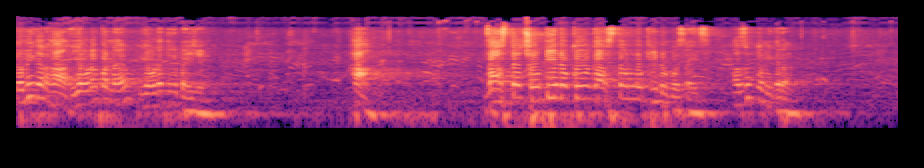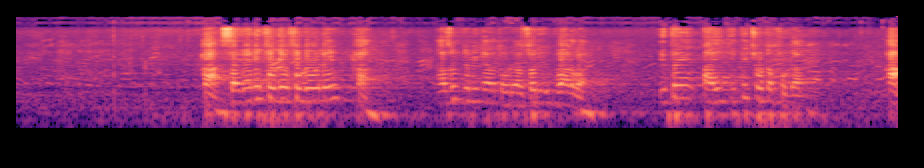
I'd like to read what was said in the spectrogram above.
कमी करा. हा एवढा पण नाही हो, एवढा तरी पाहिजे. हा. जास्त छोटी नको जास्त मोठी नको साईज अजून कमी करा. हा सगळ्यांनी फुगे फुगवले. हा अजून कमी करा थोडं सॉरी वाढवा. इथे ताई किती छोटा फुगा? हा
